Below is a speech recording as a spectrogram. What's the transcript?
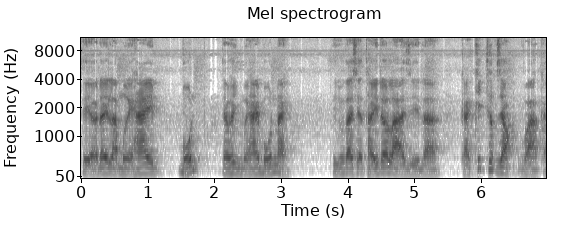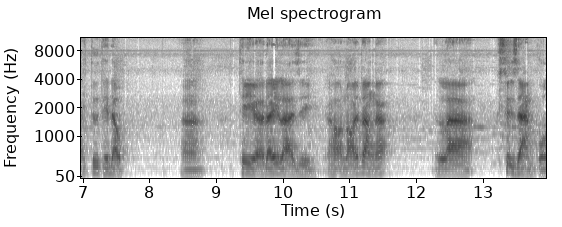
Thì ở đây là 12 4 theo hình 12 4 này thì chúng ta sẽ thấy đó là gì là cái kích thước dọc và cái tư thế đầu. À, thì ở đây là gì? Họ nói rằng á là sự giảm của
